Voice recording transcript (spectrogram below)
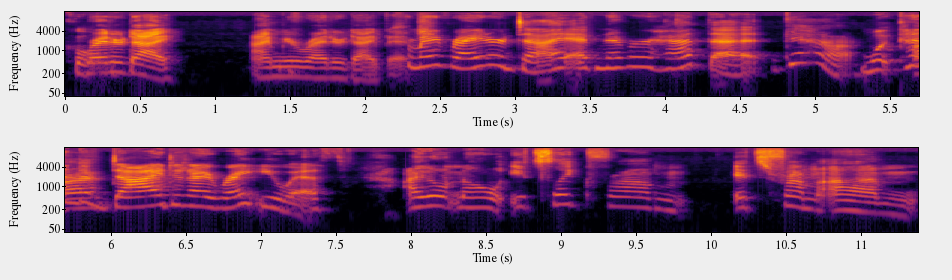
cool. ride or die. I'm your ride or die bitch. For my ride or die, I've never had that. yeah, What kind I- of die did I write you with? I don't know. It's like from it's from um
